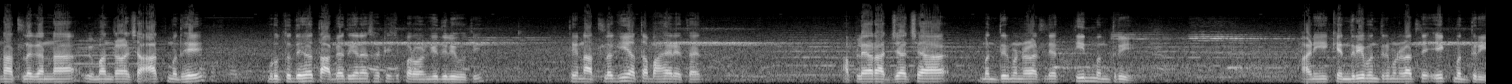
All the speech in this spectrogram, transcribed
नातलगांना विमानतळाच्या आतमध्ये मृतदेह ताब्यात घेण्यासाठीची परवानगी दिली होती. ते नातलगही आता बाहेर येत आहेत. आपल्या राज्याच्या मंत्रिमंडळातले तीन मंत्री आणि केंद्रीय मंत्रिमंडळातले एक मंत्री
